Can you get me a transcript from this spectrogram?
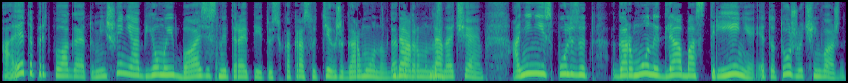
А это предполагает уменьшение объема и базисной терапии, то есть как раз вот тех же гормонов, да, да, которые мы да. назначаем. Они не используют гормоны для обострения, это тоже очень важно.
